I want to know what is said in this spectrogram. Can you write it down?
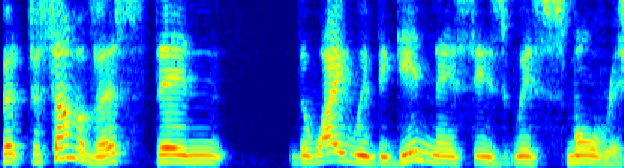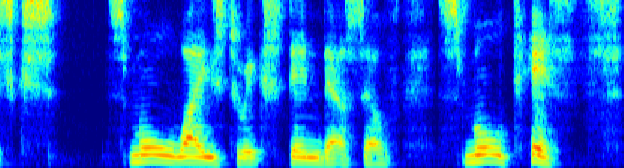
but for some of us, then the way we begin this is with small risks, small ways to extend ourselves, small tests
